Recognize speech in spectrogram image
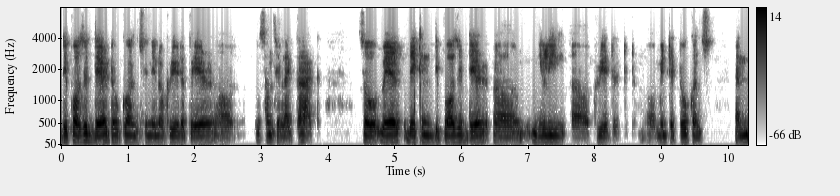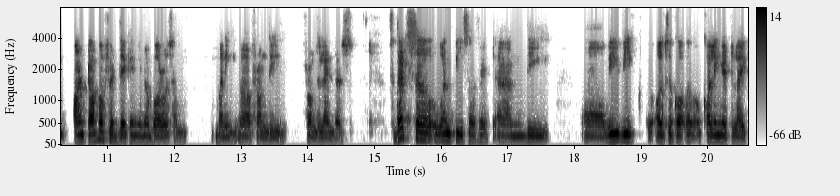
deposit their tokens and you know create a pair or something like that. So where they can deposit their uh, newly uh, created uh, minted tokens, and on top of it, they can you know borrow some money uh, from the from the lenders. So that's uh, one piece of it. And the uh, we we also call, calling it like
